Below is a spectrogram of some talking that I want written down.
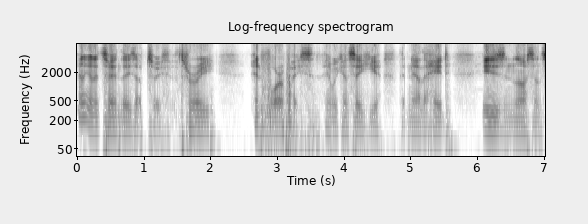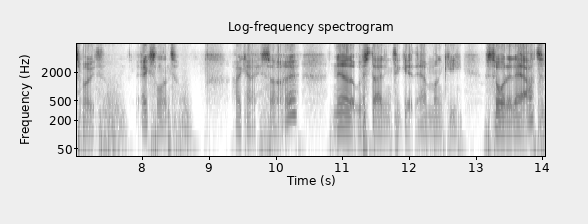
and I'm going to turn these up to 3 and 4 apiece and we can see here that now the head is nice and smooth. Excellent. Okay, so now that we're starting to get our monkey sorted out,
